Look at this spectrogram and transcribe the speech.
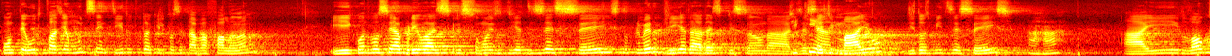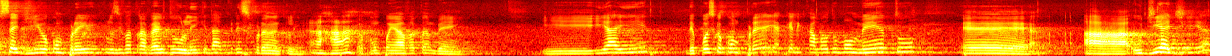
conteúdo que fazia muito sentido, tudo aquilo que você estava falando. E quando você abriu as inscrições no dia 16, no primeiro dia da, da inscrição, da de 16 de maio de 2016, uhum. aí logo cedinho eu comprei, inclusive através do link da Chris Franklin, uhum. eu acompanhava também. E, e aí, depois que eu comprei, aquele calor do momento, é, a, o dia a dia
